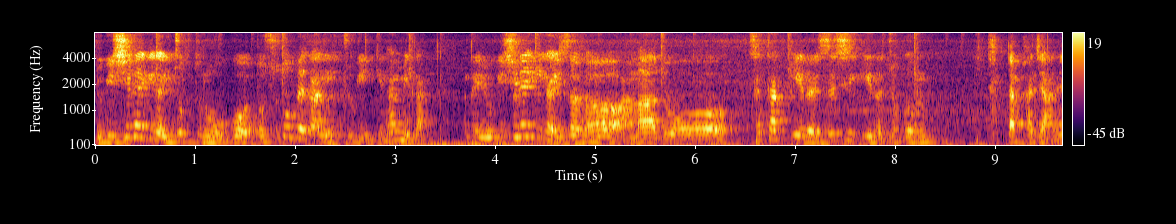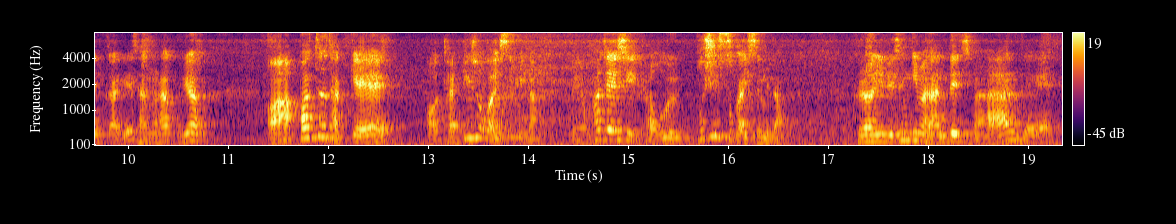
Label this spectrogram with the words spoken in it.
여기 실외기가 이쪽 들어오고 또 수도 배관이 이쪽에 있긴 합니다. 근데 여기 실외기가 있어서 아마도 세탁기를 쓰시기는 조금 답답하지 않을까 예상을 하고요. 어, 아파트답게 어, 대피소가 있습니다. 네, 화재 시 벽을 부실 수가 있습니다. 그런 일이 생기면 안 되지만 네,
